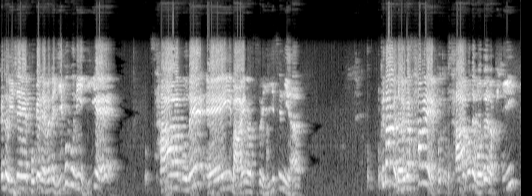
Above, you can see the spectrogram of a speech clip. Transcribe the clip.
그래서 이제 보게 되면은 이 부분이 2에 4분의 A 마이너스 2승이야. 그 다음에 너희가 3회, 4분의 뭐 되나? B?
